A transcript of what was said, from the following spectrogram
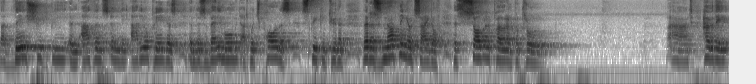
that they should be in Athens in the Areopagus in this very moment at which Paul is speaking to them. There is nothing outside of his sovereign power and control. And how they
